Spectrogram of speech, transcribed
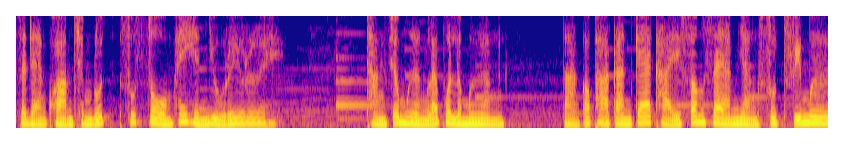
แสดงความชำรุดสุดโทมให้เห็นอยู่เรื่อยๆ ทั้งเจ้าเมืองและพลเมือง ต่างก็พาการแก้ไขซ่อมแซมอย่างสุดฝีมือ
